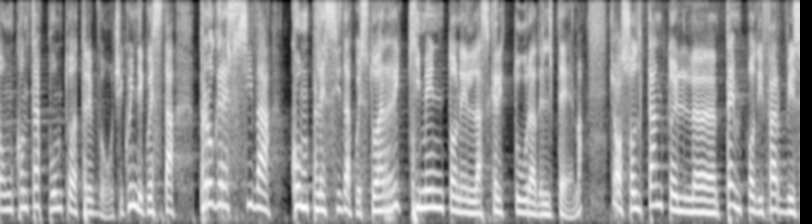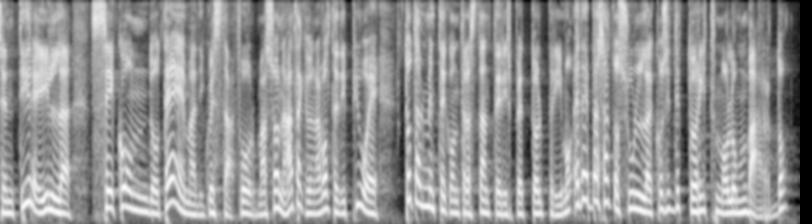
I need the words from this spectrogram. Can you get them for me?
Un contrappunto a tre voci, quindi questa progressiva complessità, questo arricchimento nella scrittura del tema. Cioè, ho soltanto il eh, tempo di farvi sentire il secondo tema di questa forma sonata che una volta di più è totalmente contrastante rispetto al primo ed è basato sul cosiddetto ritmo lombardo,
